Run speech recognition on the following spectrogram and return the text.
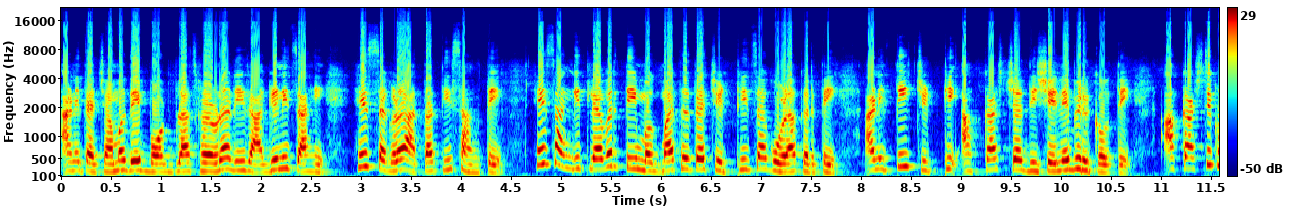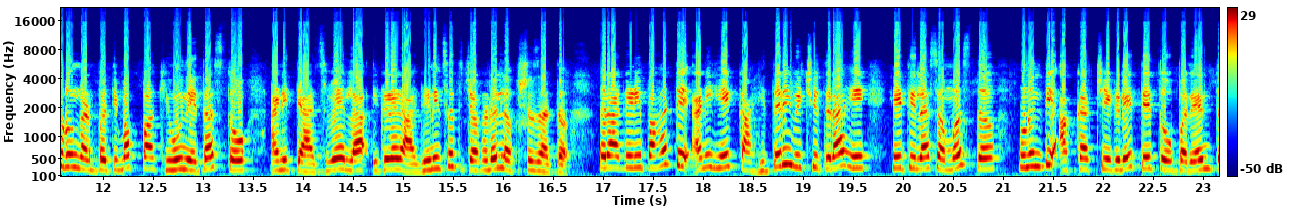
आणि त्याच्यामध्ये बॉट ब्लास्ट घडवणारी रागिणीच आहे. हे सगळं आता ती सांगते. हे सांगितल्यावरती मग मात्र त्या चिठ्ठीचा गोळा करते आणि ती चिठ्ठी आकाशच्या दिशेने भिरकवते. आकाश तिकडून गणपती बाप्पा घेऊन येत असतो आणि त्याच वेळेला इकडे रागिणीचं तिच्याकडे लक्ष जातं. रागिणी पाहते आणि हे काहीतरी विचित्र आहे हे तिला समजतं. म्हणून ती आकाशच्या इकडे ते तोपर्यंत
